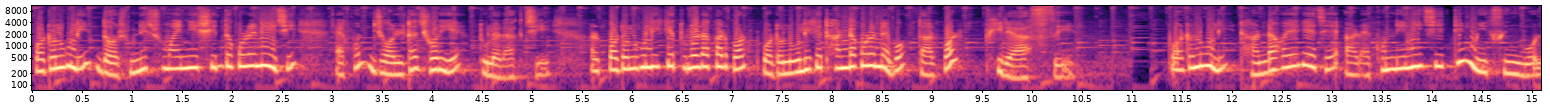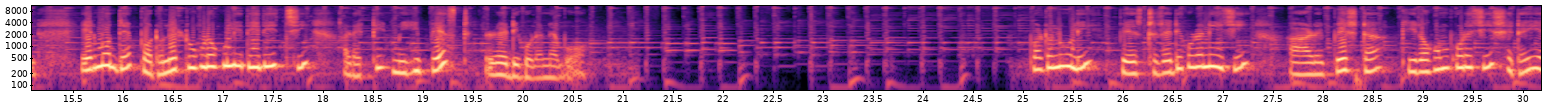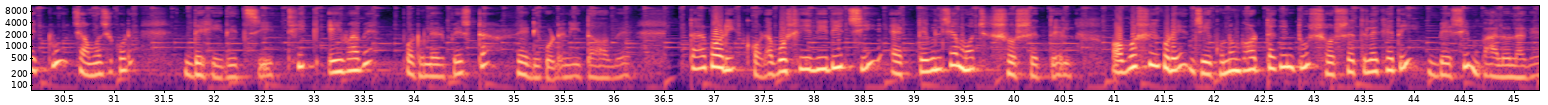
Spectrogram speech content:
পটলগুলি দশ মিনিট সময় নিয়ে সিদ্ধ করে নিয়েছি, এখন জলটা ঝরিয়ে তুলে রাখছি। আর পটলগুলিকে তুলে রাখার পর পটলগুলিকে ঠান্ডা করে নেব, তারপর ফিরে আসছি। পটলগুলি ঠান্ডা হয়ে গেছে আর এখন নিয়ে নিয়েছি একটি মিক্সিং বোল। এর মধ্যে পটলের টুকরোগুলি দিয়ে দিচ্ছি আর একটি মিহি পেস্ট রেডি করে নেব। পটলগুলি পেস্ট রেডি করে নিয়েছি আর পেস্টটা কীরকম করেছি সেটাই একটু চামচ করে দেখিয়ে দিচ্ছি। ঠিক এইভাবে পটলের পেস্টটা রেডি করে নিতে হবে। তারপরই কড়া বসিয়ে দিয়ে দিচ্ছি এক টেবিল চামচ সর্ষের তেল। অবশ্যই করে যে কোনো ভর্তা কিন্তু সর্ষের তেলে খেতেই বেশি ভালো লাগে।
